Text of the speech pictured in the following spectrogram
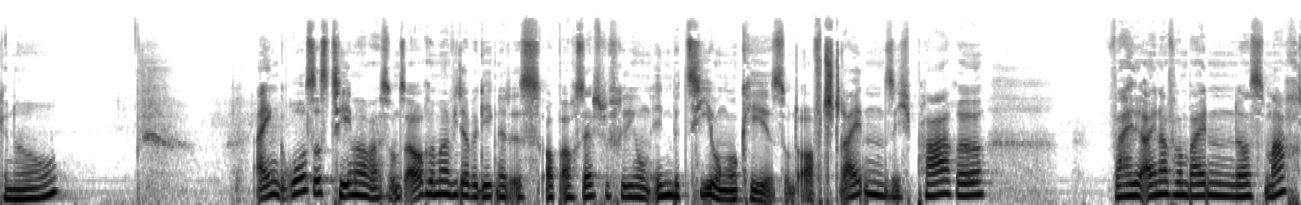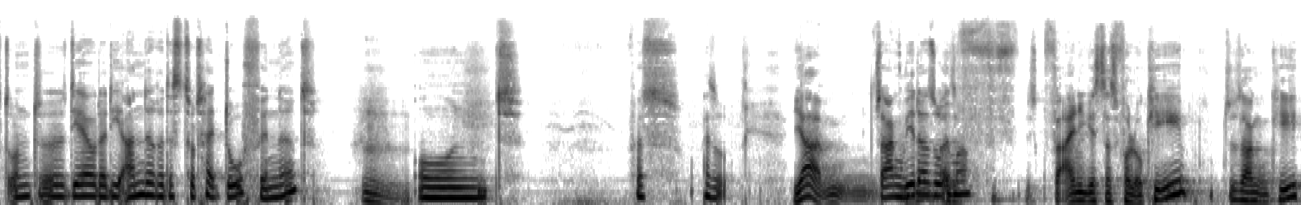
genau. Ein großes Thema, was uns auch immer wieder begegnet, ist, ob auch Selbstbefriedigung in Beziehung okay ist. Und oft streiten sich Paare, weil einer von beiden das macht und äh, der oder die andere das total doof findet. Mhm. Und was, also Ja, sagen wir da so also immer? für einige ist das voll okay, zu sagen, okay,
